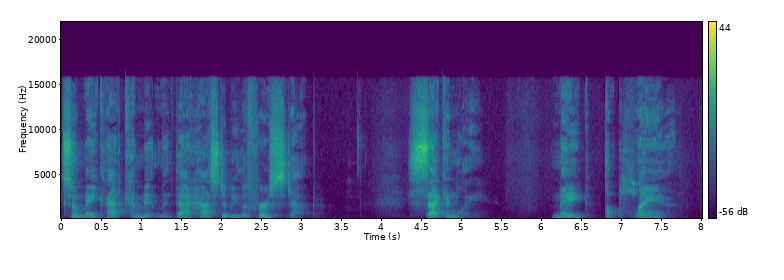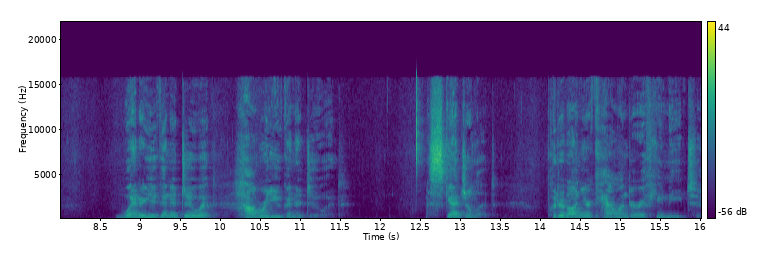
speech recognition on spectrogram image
So make that commitment. That has to be the first step. Secondly, Make a plan. When are you going to do it? How are you going to do it? Schedule it. Put it on your calendar if you need to.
